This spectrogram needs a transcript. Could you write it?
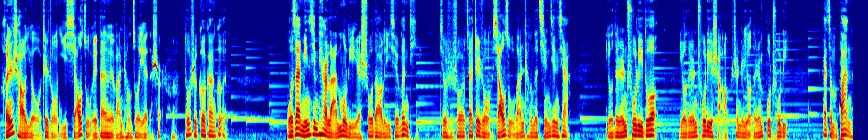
很少有这种以小组为单位完成作业的事儿啊，都是各干各的。我在明信片栏目里也收到了一些问题，就是说在这种小组完成的情境下。有的人出力多，有的人出力少，甚至有的人不出力，该怎么办呢？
